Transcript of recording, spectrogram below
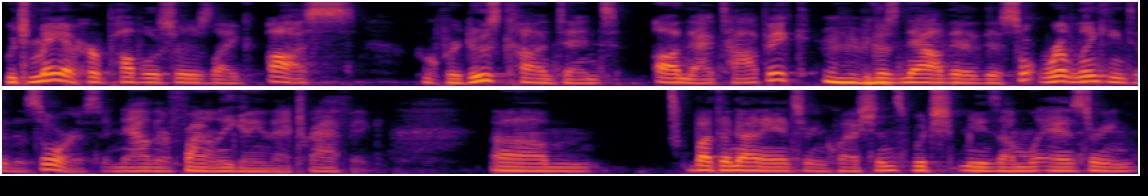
which may have hurt publishers like us who produce content on that topic because now they're the we're linking to the source, and now they're finally getting that traffic. Um, but they're not answering questions, which means I'm answering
